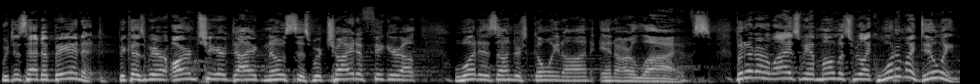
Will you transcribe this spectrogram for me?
We just had to ban it because we are armchair diagnosis. We're trying to figure out what is under, going on in our lives. But in our lives, we have moments where we're like, what am I doing?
